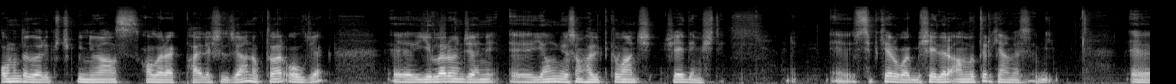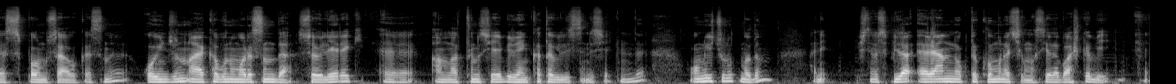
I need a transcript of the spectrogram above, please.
onun da böyle küçük bir nüans olarak paylaşılacağı noktalar olacak. Ee, yıllar önce hani e, yanılmıyorsam Halit Kıvanç şey demişti. Hani, e, spiker olarak bir şeyleri anlatırken mesela bir e, spor müsabakasını oyuncunun ayakkabı numarasını da söyleyerek e, anlattığınız şeye bir renk katabilirsiniz şeklinde. Onu hiç unutmadım. Hani işte mesela eren.com'un açılması ya da başka bir e,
